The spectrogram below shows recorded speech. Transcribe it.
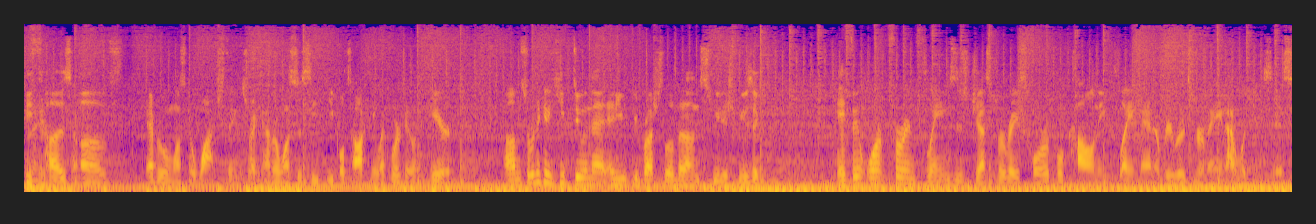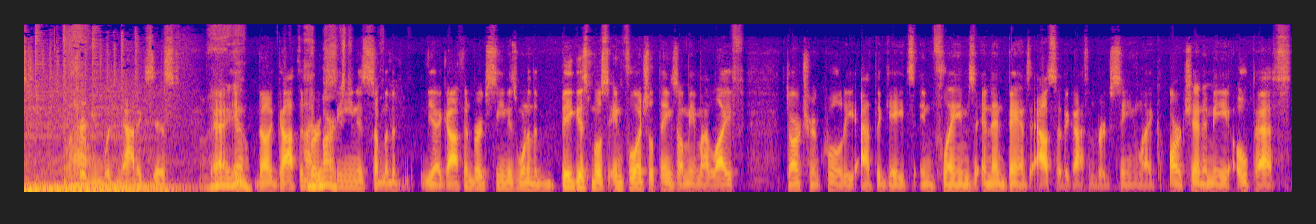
because right. of everyone wants to watch things right now. Everyone wants to see people talking like we're doing here. Um, so we're going to keep doing that. And you, you brushed a little bit on Swedish music. If it weren't for In Flames' Jester Race, Whoracle Colony, Clayman, and Reroute to Remain, I wouldn't exist. Wow. Trivium would not exist. Yeah, the Gothenburg scene is some of the yeah Gothenburg scene is one of the biggest, most influential things on me in my life. Dark Tranquillity, At the Gates, In Flames, and then bands outside the Gothenburg scene like Arch Enemy, Opeth,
